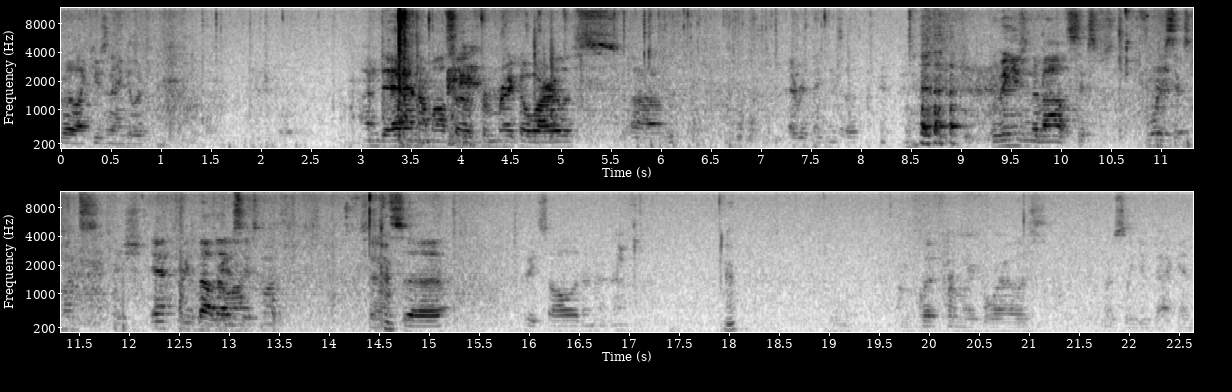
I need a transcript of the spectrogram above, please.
really like using Angular. I'm Dan. I'm also from Raco Wireless. Um, everything he said. We've been using about six, four to six months ish. Yeah, pretty about Three that to long. six months. So It's uh, pretty solid in it now. Yeah. I'm Cliff from Raco Wireless, mostly do backend,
